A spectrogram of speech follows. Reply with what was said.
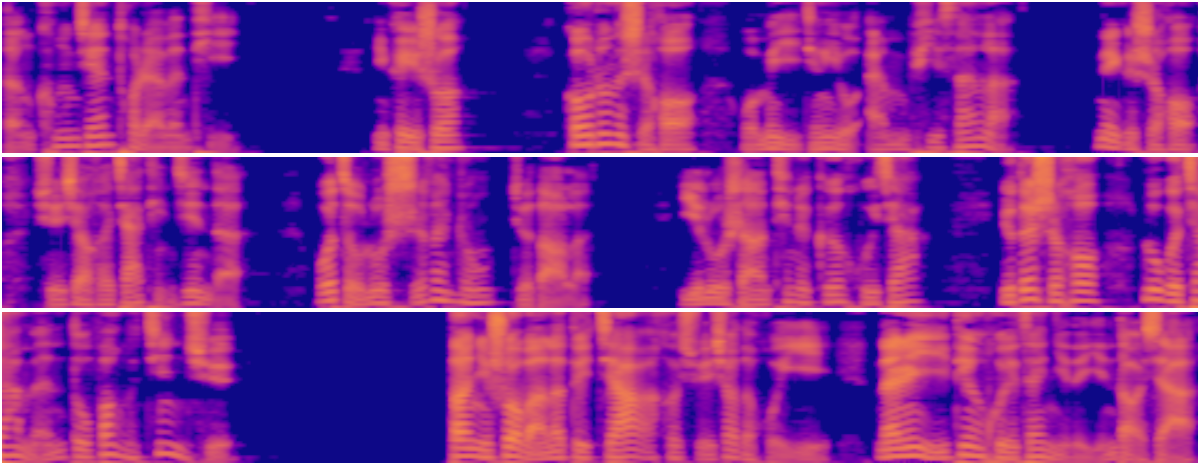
等空间拓展问题。你可以说，高中的时候我们已经有 MP3 了，那个时候学校和家挺近的，我走路十分钟就到了。一路上听着歌回家，有的时候路过家门都忘了进去。当你说完了对家和学校的回忆，男人一定会在你的引导下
